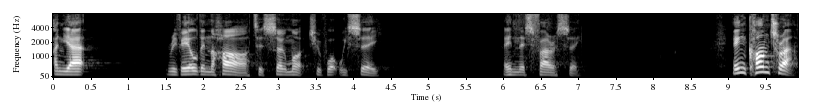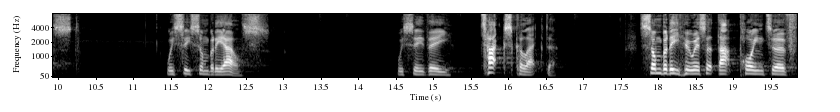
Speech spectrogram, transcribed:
And yet, revealed in the heart is so much of what we see in this Pharisee. In contrast, we see somebody else. We see the tax collector, somebody who is at that point of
